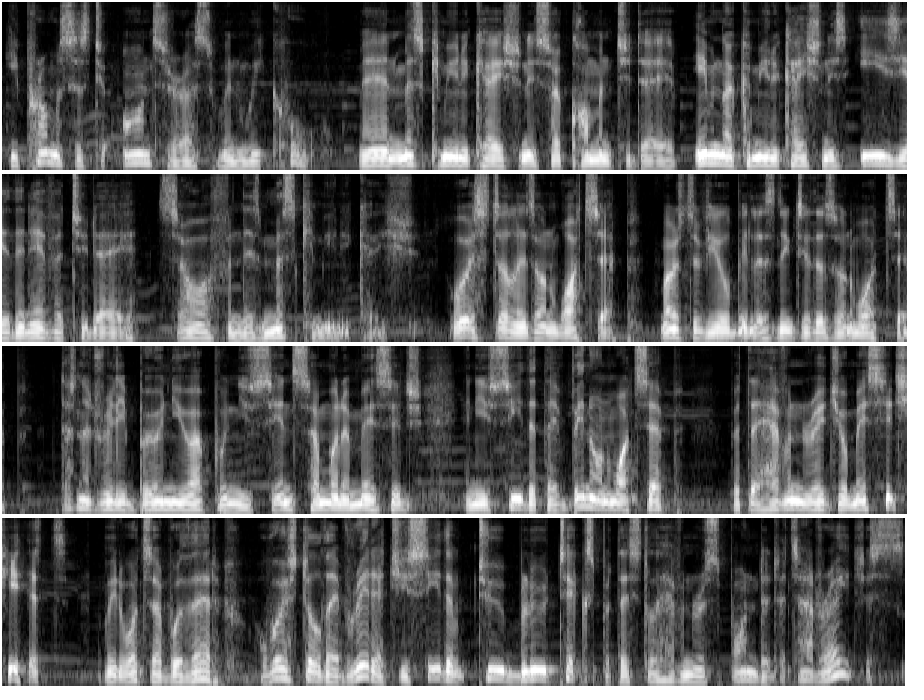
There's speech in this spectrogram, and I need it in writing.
He promises to answer us when we call. Man, miscommunication is so common today. Even though communication is easier than ever today, so often there's miscommunication. Worse still is on WhatsApp. Most of you will be listening to this on WhatsApp. Doesn't it really burn you up when you send someone a message and you see that they've been on WhatsApp, but they haven't read your message yet? I mean, what's up with that? Or worse still, they've read it. You see the two blue ticks, but they still haven't responded. It's outrageous.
